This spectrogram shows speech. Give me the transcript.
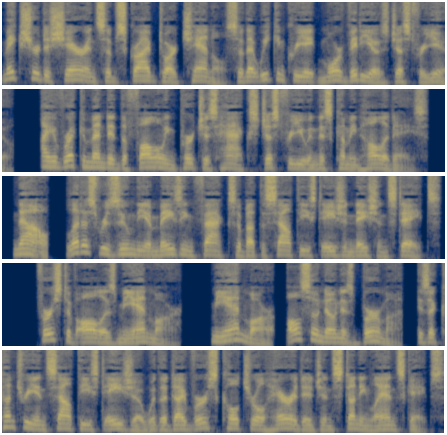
make sure to share and subscribe to our channel so that we can create more videos just for you. I have recommended the following purchase hacks just for you in this coming holidays. Now, let us resume the amazing facts about the Southeast Asian nation states. First of all is Myanmar. Myanmar, also known as Burma, is a country in Southeast Asia with a diverse cultural heritage and stunning landscapes.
